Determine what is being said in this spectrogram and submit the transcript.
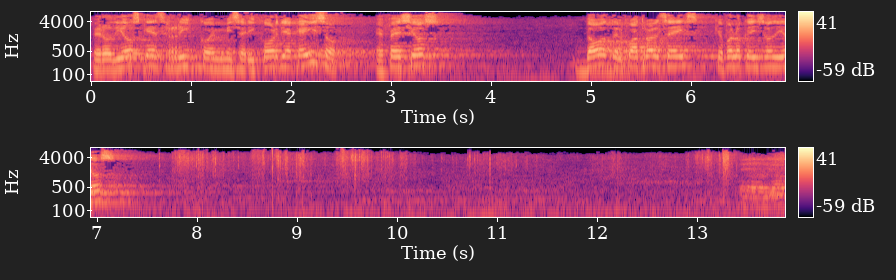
pero Dios que es rico en misericordia, ¿qué hizo? Efesios 2 del 4 al 6, ¿qué fue lo que hizo Dios? pero Dios,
